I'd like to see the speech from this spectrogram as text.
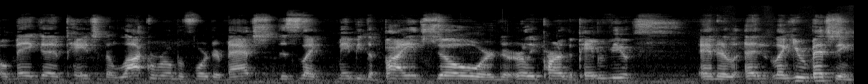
Omega and Page in the locker room before their match. This is like maybe the buy-in show or the early part of the pay-per-view. And, and like you were mentioning,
